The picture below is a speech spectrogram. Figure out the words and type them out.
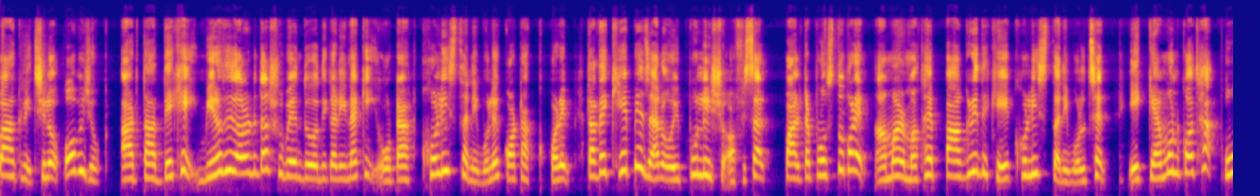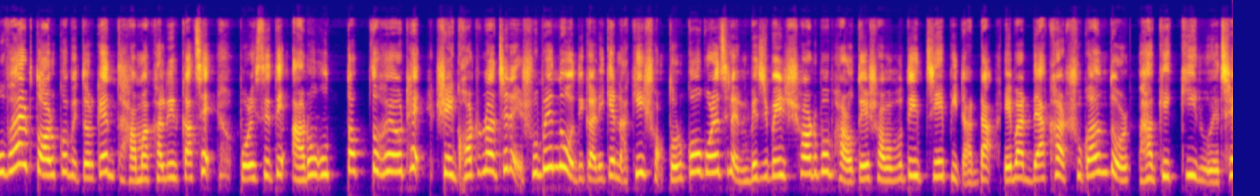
পাগড়ি ছিল অভিযোগ। আর তা দেখেই বিরোধী দলনেতা শুভেন্দু অধিকারী নাকি ওটা খলিস্তানি বলে কটাক্ষ করেন। তাতে খেপে যান ওই পুলিশ অফিসার। পাল্টা প্রশ্ন করেন, আমার মাথায় পাগড়ি দেখে খলিস্তানি বলছেন। এ কেমন কথা? উভয়ের তর্ক বিতর্কে ধামাখালির কাছে পরিস্থিতি আরও উত্তপ্ত হয়ে ওঠে। সেই ঘটনার জেরে শুভেন্দু অধিকারীকে নাকি সতর্কও করেছিলেন বিজেপির সর্বভারতীয় সভাপতি জে পি নাড্ডা। এবার দেখার সুকান্তর ভাগ্যে কি রয়েছে?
